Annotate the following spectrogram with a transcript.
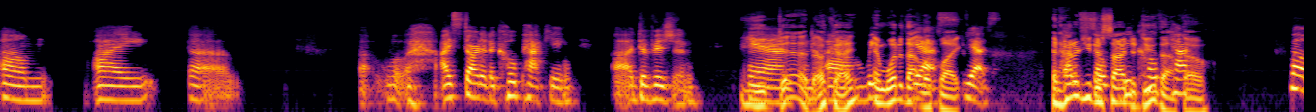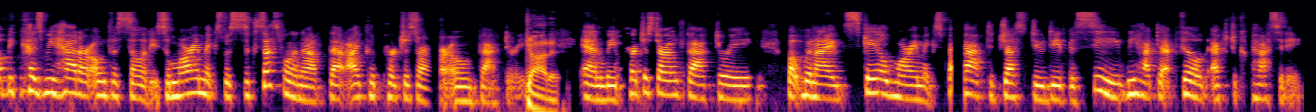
um, I uh, uh, well, I started a co-packing uh, division. You and, did okay. Um, we, and what did that yes, look like? Yes. And how and did you so decide to do that though? Well, because we had our own facility. So Mari Mix was successful enough that I could purchase our, our, own factory. Got it. And we purchased our own factory. But when I scaled Mari Mix back to just do D2C, we had to fill extra capacity.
